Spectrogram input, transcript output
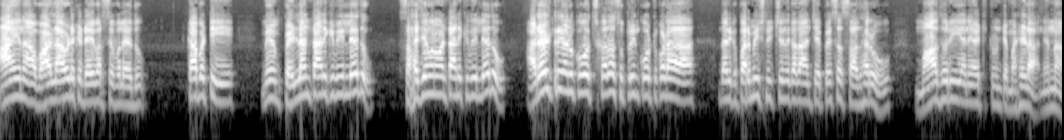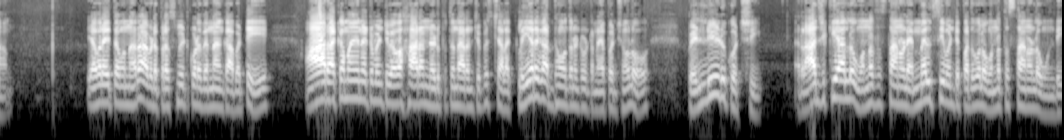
ఆయన వాళ్ళ ఆవిడకి డైవర్స్ ఇవ్వలేదు. కాబట్టి మేము పెళ్ళంటానికి వీల్లేదు సహజీవనం అంటానికి వీల్లేదు. అడల్టరీ అనుకోవచ్చు కదా సుప్రీంకోర్టు కూడా దానికి పర్మిషన్ ఇచ్చింది కదా అని చెప్పేసి సదరు మాధురి అనేటటువంటి మహిళ నిన్న ఎవరైతే ఉన్నారో ఆవిడ ప్రెస్ మీట్ కూడా విన్నాం కాబట్టి ఆ రకమైనటువంటి వ్యవహారం నడుపుతున్నారని చెప్పేసి చాలా క్లియర్గా అర్థమవుతున్నటువంటి నేపథ్యంలో పెళ్ళీడుకొచ్చి రాజకీయాల్లో ఉన్నత స్థానంలో ఎమ్మెల్సీ వంటి పదవులో ఉన్నత స్థానంలో ఉండి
